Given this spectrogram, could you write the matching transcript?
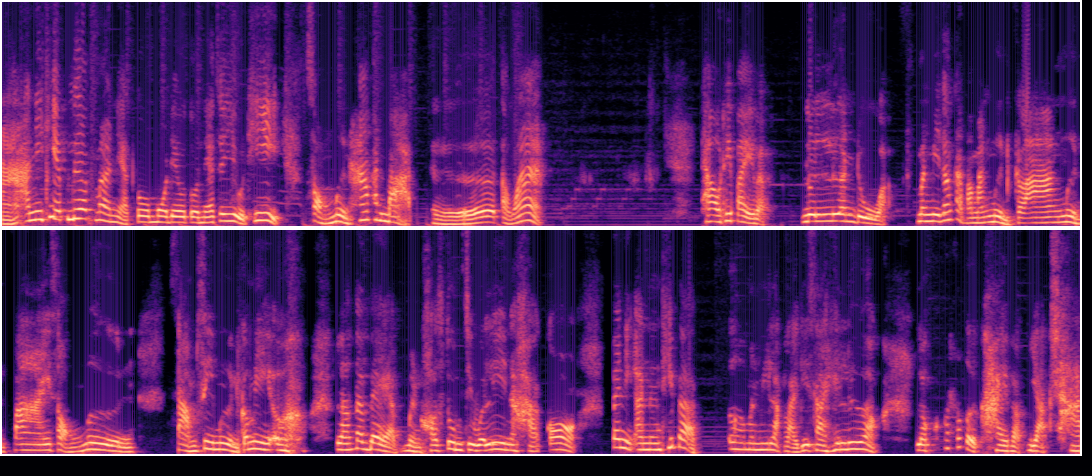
นะอันนี้ที่เอฟเลือกมาเนี่ยตัวโมเดลตัวนี้จะอยู่ที่ 25,000 บาท เออ แต่ว่า เท่าที่ไปแบบเลื่อนๆดูอะมันมีตั้งแต่ประมาณหมื่นกลางหมื่นปลายสองหมื่นสามสี่หมื่นก็มีเออ แล้วแต่แบบเหมือนคอสตูมจิวเวลรี่นะคะ ก็เป็นอีกอันนึงที่แบบ เออมันมีหลากหลายดีไซน์ให้เลือก แล้วก็ถ้าเกิดใครแบบอยากใช้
